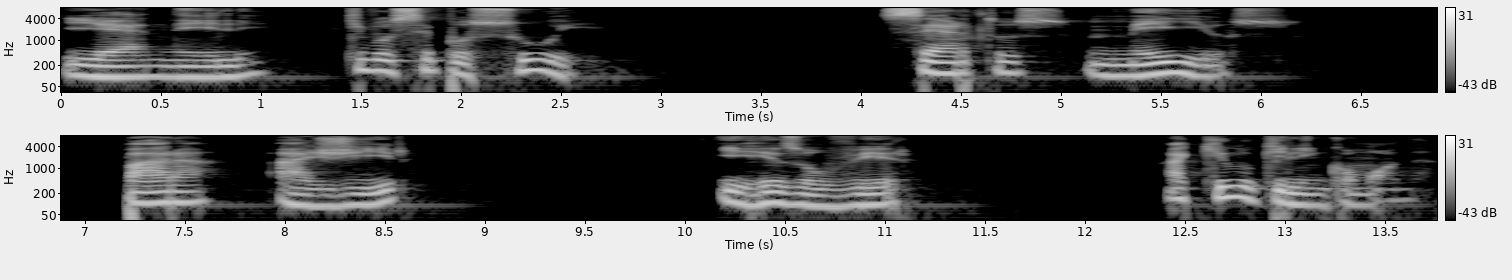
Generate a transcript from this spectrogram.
E é nele que você possui certos meios para agir e resolver aquilo que lhe incomoda.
